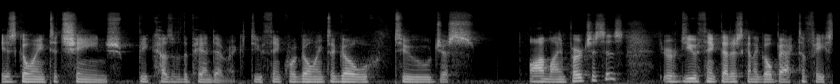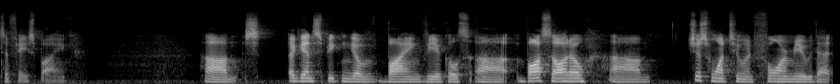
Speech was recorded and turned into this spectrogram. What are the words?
is going to change because of the pandemic? Do you think we're going to go to just online purchases, or do you think that it's going to go back to face to face buying? Um, again, speaking of buying vehicles, uh, Boss Auto, um, just want to inform you that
